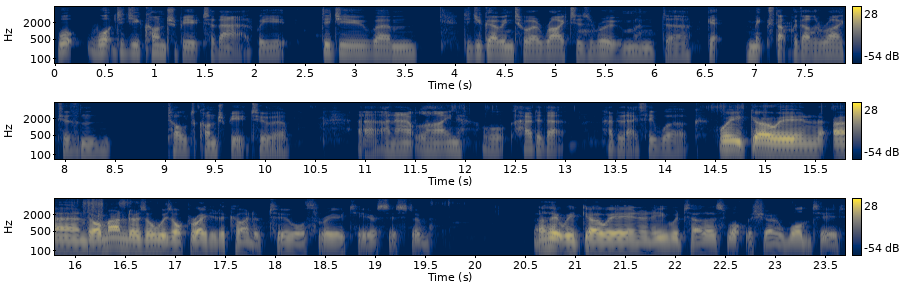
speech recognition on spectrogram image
what what did you contribute to that? Were you did you um, did you go into a writer's room and uh, get mixed up with other writers and told to contribute to a uh, an outline, or how did that how did that actually work? We'd go in, and Armando's always operated a kind of two or three tier system. I think we'd go in, and he would tell us what the show wanted,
